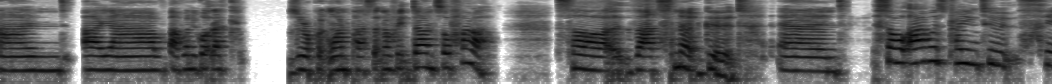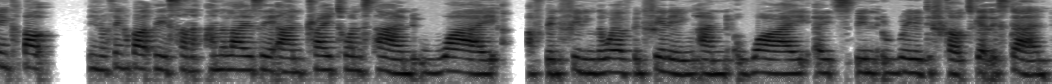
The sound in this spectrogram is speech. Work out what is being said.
and I have I've only got like zero point one percent of it done so far, so that's not good. And so I was trying to think about you know think about this and analyze it and try to understand why I've been feeling the way I've been feeling and why it's been really difficult to get this done.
